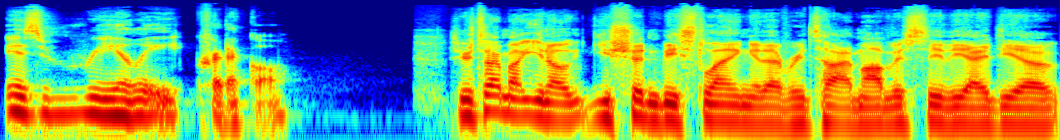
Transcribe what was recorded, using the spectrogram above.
is really critical. So you're talking about, you know, you shouldn't be slaying it every time. Obviously, the idea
